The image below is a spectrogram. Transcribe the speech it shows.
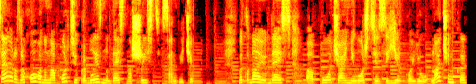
Це розраховано на порцію приблизно десь на 6 сендвічів. Викладаю десь по чайній ложці з гіркою начинки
